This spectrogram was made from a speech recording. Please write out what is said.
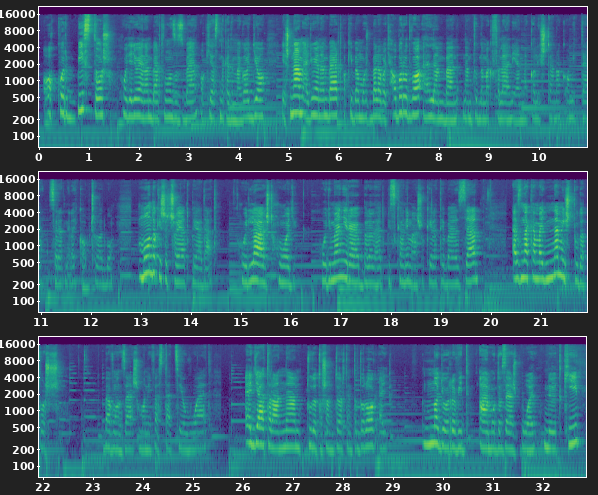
akkor biztos, hogy egy olyan embert vonzasz be, aki ezt neked megadja, és nem egy olyan embert, akiben most bele vagy habarodva, ellenben nem tudna megfelelni ennek a listának, amit te szeretnél egy kapcsolatban. Mondok is egy saját példát, hogy lásd, hogy, hogy mennyire bele lehet piszkálni mások életébe ezzel, ez nekem egy nem is tudatos bevonzás manifestáció volt. Egyáltalán nem tudatosan történt a dolog, egy nagyon rövid álmodozásból nőtt ki,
